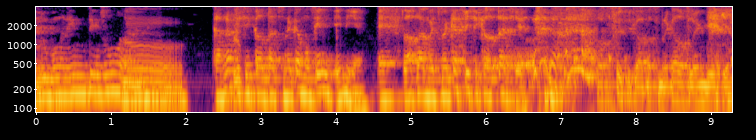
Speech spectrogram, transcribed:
berhubungan intim semua. Hmm. Karena physical touch mereka mungkin ini ya. Eh, love language mereka physical touch ya. Physical touch mereka love language ya.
